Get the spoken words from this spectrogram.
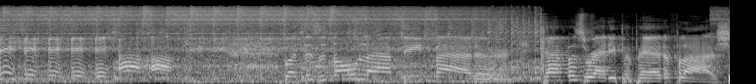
but this is no laughing matter. Cameras ready, prepare to flash.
